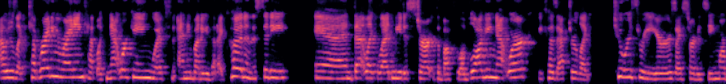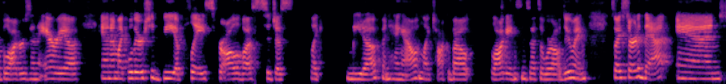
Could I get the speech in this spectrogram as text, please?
I was just like kept writing and writing, kept like networking with anybody that I could in the city. And that like led me to start the Buffalo Blogging Network because after like two or three years, I started seeing more bloggers in the area. And I'm like, well, there should be a place for all of us to just meet up and hang out and like talk about blogging since that's what we're all doing. So I started that. And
